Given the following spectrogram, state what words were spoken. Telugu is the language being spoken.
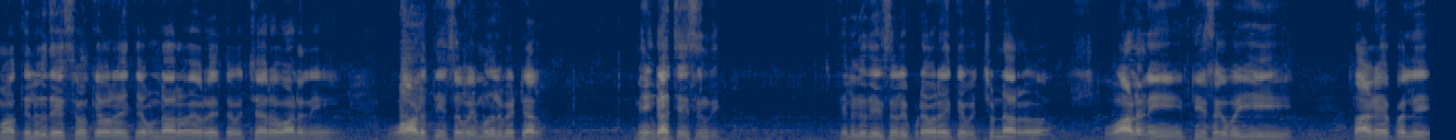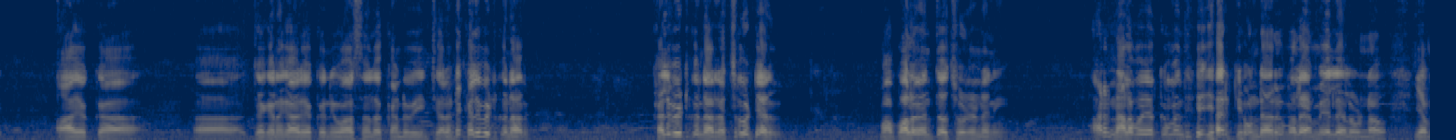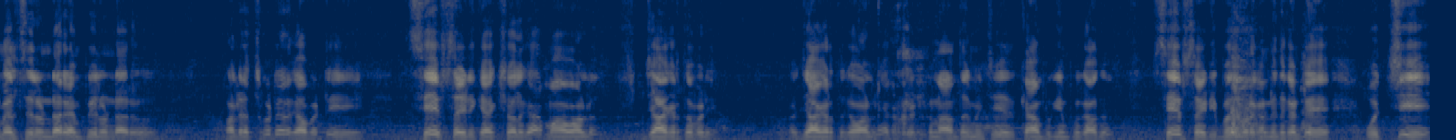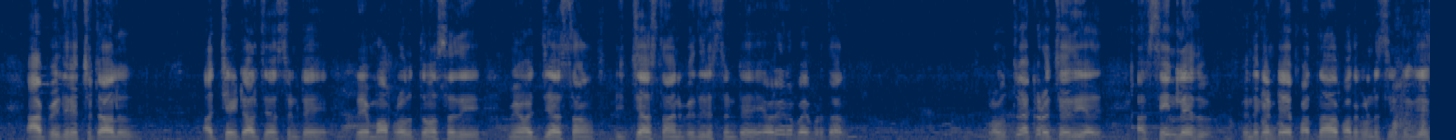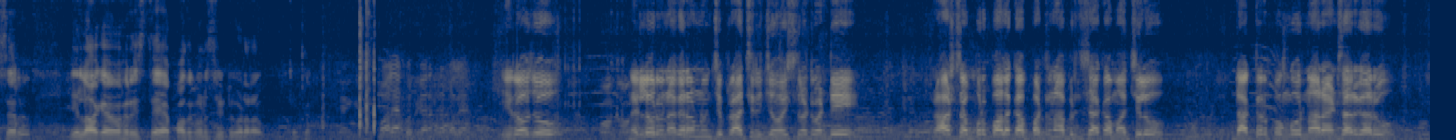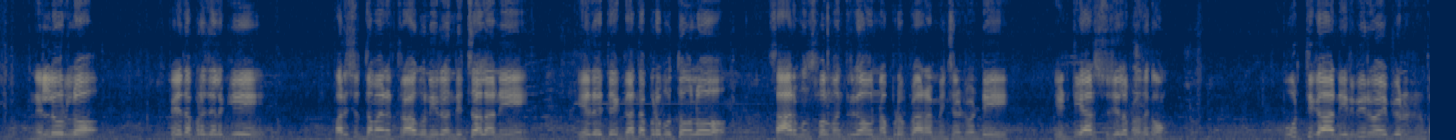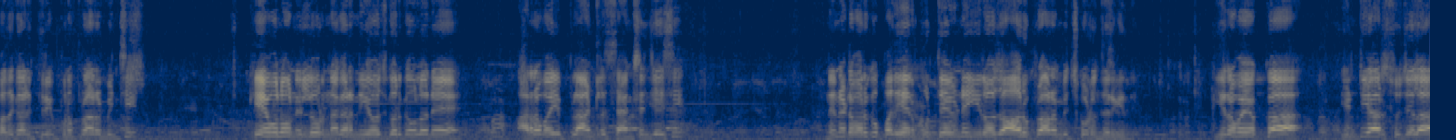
మా తెలుగుదేశంకి ఎవరైతే ఉండారో ఎవరైతే వచ్చారో వాళ్ళని వాళ్ళు తీసుకుపోయి మొదలుపెట్టారు మేంగా చేసింది. తెలుగుదేశంలో ఇప్పుడు ఎవరైతే వచ్చి ఉన్నారో వాళ్ళని తీసుకుపోయి తాడేపల్లి ఆ యొక్క జగన్ గారి యొక్క నివాసంలో కండ వేయించారు. అంటే కలిపెట్టుకున్నారు. కలిపెట్టుకున్నారు రెచ్చగొట్టారు. మా బలం ఎంతో చూడండి అని. ఆడ నలభై ఒక్క మంది మెజారిటీ ఉండారు మళ్ళీ ఎమ్మెల్యేలు ఉన్నాం ఎమ్మెల్సీలు ఉండారు ఎంపీలు ఉండారు. వాళ్ళు రెచ్చగొట్టారు కాబట్టి సేఫ్ సైడ్కి యాక్చువల్గా మా వాళ్ళు జాగ్రత్త పడి జాగ్రత్తగా వాళ్ళని అక్కడ పెట్టుకున్నారు. అంతకుమించి క్యాంపు గింపు కాదు సేఫ్ సైడ్ ఇబ్బంది పడకండి. ఎందుకంటే వచ్చి ఆ బెదిరించటాలు అచ్చేయటాలు చేస్తుంటే రేపు మా ప్రభుత్వం వస్తుంది మేము అది చేస్తాం ఇది చేస్తాం అని బెదిరిస్తుంటే ఎవరైనా భయపడతారు. ప్రభుత్వం ఎక్కడ వచ్చేది? అది- ఆ సీన్ లేదు. ఎందుకంటే పద్నా పదకొండు సీట్లు చేశారు. ఇలాగే వ్యవహరిస్తే పదకొండు సీట్లు కూడా రావు. చెప్పండి. ఈరోజు నెల్లూరు నగరం నుంచి ప్రాతినిధ్యం వహిస్తున్నటువంటి రాష్ట్ర పురపాలక పట్టణాభివృద్ధి శాఖ మార్చులు డాక్టర్ పొంగూరు నారాయణ సార్ గారు నెల్లూరులో పేద ప్రజలకి పరిశుద్ధమైన త్రాగునీరు అందించాలని ఏదైతే గత ప్రభుత్వంలో సార్ మున్సిపల్ మంత్రిగా ఉన్నప్పుడు ప్రారంభించినటువంటి ఎన్టీఆర్ సుజల పథకం పూర్తిగా నిర్వీర్యం అయిపోయినటువంటి పథకాన్ని తిరిగి పునఃప్రారంభించి కేవలం నెల్లూరు నగర నియోజకవర్గంలోనే అరవై ప్లాంట్లు శాంక్షన్ చేసి నిన్నటి వరకు పదిహేను పూర్తయి ఉండే ఈరోజు ఆరు ప్రారంభించుకోవడం జరిగింది. ఇరవై ఒక్క ఎన్టీఆర్ సుజల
